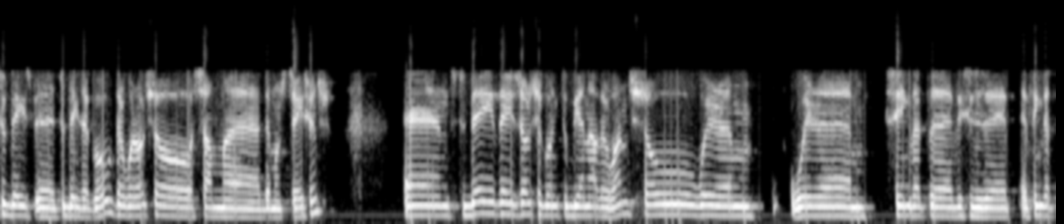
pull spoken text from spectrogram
two days two days ago, there were also some demonstrations and today there is also going to be another one. So we're um, we're um, seeing that uh, this is a, a thing that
